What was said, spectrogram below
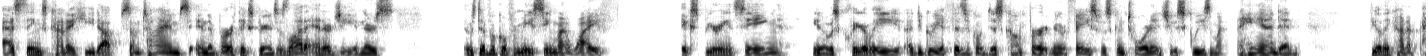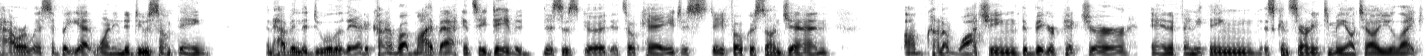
as things kind of heat up sometimes in a birth experience, there's a lot of energy and there's it was difficult for me seeing my wife experiencing, you know, it was clearly a degree of physical discomfort and her face was contorted and she was squeezing my hand and feeling kind of powerless, but yet wanting to do something and having the doula there to kind of rub my back and say, David, this is good. It's okay. Just stay focused on Jen. I'm kind of watching the bigger picture. And if anything is concerning to me, I'll tell you, like,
